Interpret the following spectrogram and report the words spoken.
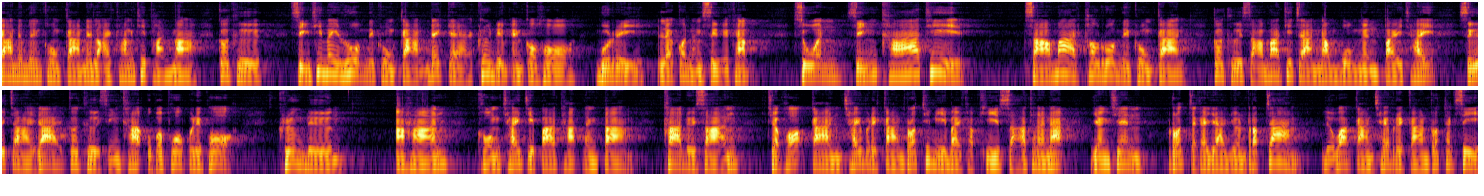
การดำเนินโครงการในหลายครั้งที่ผ่านมา ก็คือสิ่งที่ไม่ร่วมในโครงการได้แก่เครื่องดื่มแอลกอฮอล์บุหรี่ แล้วก็หนังสือครับ ส่วนสินค้าที่สามารถเข้าร่วมในโครงการ ก็คือสามารถที่จะนำวงเงินไปใช้ซื้อจ่ายได้ ก็คือสินค้าอุปโภคบริโภค เครื่องดื่ม อาหารของใช้จิปาถะต่างๆ ค่าโดยสาร เฉพาะการใช้บริการรถที่มีใบขับขี่สาธารณะ อย่างเช่น รถจักรยานยนต์รับจ้าง หรือว่าการใช้บริการรถแท็กซี่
